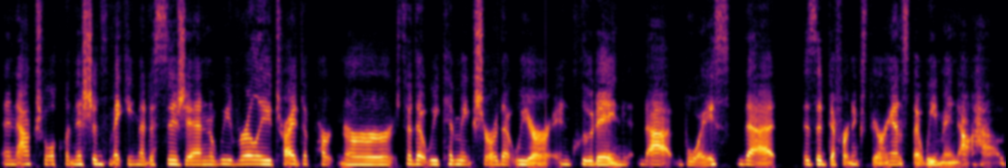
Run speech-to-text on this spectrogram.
and actual clinicians making the decision, we've really tried to partner so that we can make sure that we are including that voice that is a different experience that we may not have.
